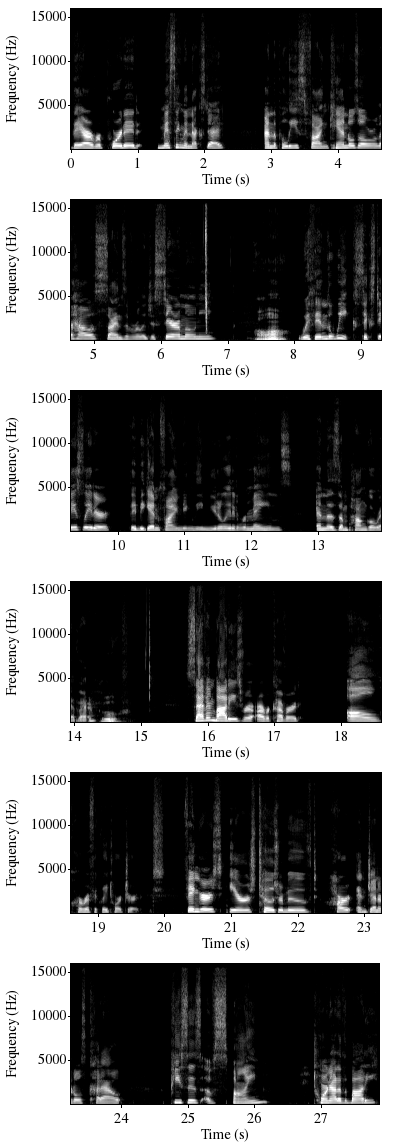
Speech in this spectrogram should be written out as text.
They are reported missing the next day, and the police find candles all over the house, signs of a religious ceremony. Oh. Within the week, six days later, they begin finding the mutilated remains in the Zumpango River. Ooh. Seven bodies re- are recovered, all horrifically tortured. Fingers, ears, toes removed, heart and genitals cut out, pieces of spine torn out of the body.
